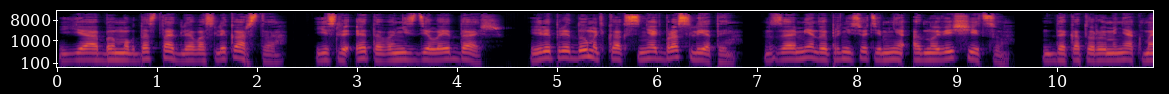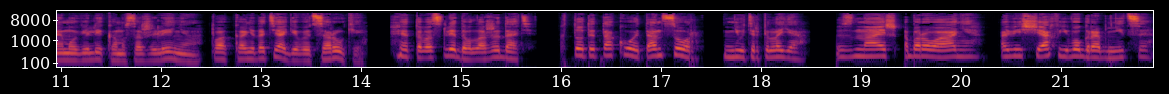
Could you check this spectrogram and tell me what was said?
я бы мог достать для вас лекарство, если этого не сделает Дайш. Или придумать, как снять браслеты. Взамен вы принесете мне одну вещицу, до которой у меня, к моему великому сожалению, пока не дотягиваются руки. Этого следовало ожидать. «Кто ты такой, танцор?» — не утерпела я. «Знаешь об Аруане, о вещах в его гробнице.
